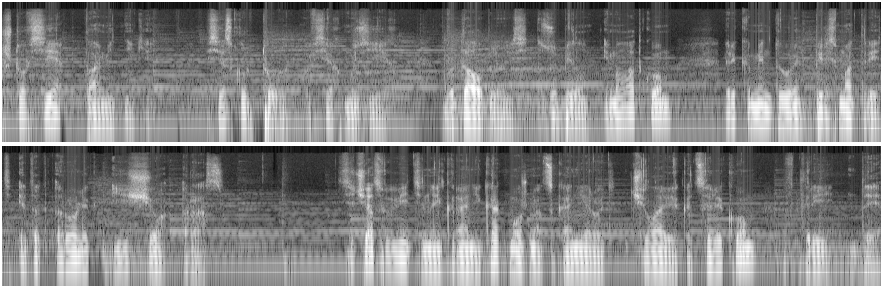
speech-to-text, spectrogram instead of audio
что все памятники, все скульптуры во всех музеях выдалбливались зубилом и молотком, рекомендую пересмотреть этот ролик еще раз. Сейчас вы видите на экране, как можно отсканировать человека целиком в 3D.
